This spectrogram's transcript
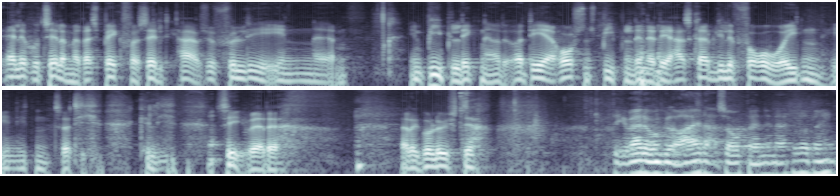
alle hoteller med respekt for selv, de har jo selvfølgelig en, øh, en bibel liggende, og det er Horsens Bibelen, den er der. Jeg har skrevet et lille forord i den, ind i den, så de kan lige se, hvad der, hvad der går løs der. Det kan være, det er onkel Rej, der har sovet derinde i nat, det ved det ikke.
